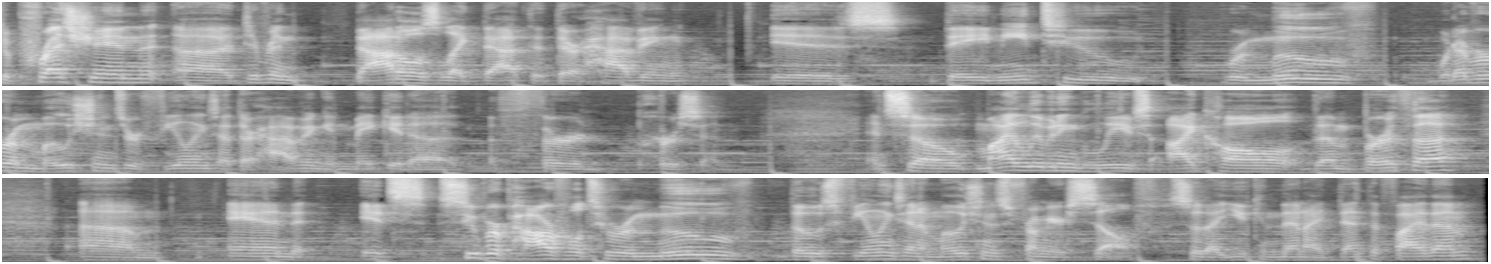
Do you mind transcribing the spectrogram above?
depression, uh, different battles like that that they're having, is they need to remove whatever emotions or feelings that they're having and make it a, a third person. And so my limiting beliefs, I call them Bertha. Um, and it's super powerful to remove those feelings and emotions from yourself so that you can then identify them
